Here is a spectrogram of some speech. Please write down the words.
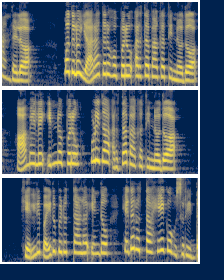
ಅಂದಳು. ಮೊದಲು ಯಾರಾದರೂ ಒಬ್ಬರು ಅರ್ಧ ಭಾಗ ತಿನ್ನೋದು, ಆಮೇಲೆ ಇನ್ನೊಬ್ಬರು ಉಳಿದ ಅರ್ಧ ಭಾಗ ತಿನ್ನೋದು. ಎಲ್ಲಿ ಬೈದು ಬಿಡುತ್ತಾಳೋ ಎಂದು ಹೆದರುತ್ತಾ ಹೇಗೋ ಉಸುರಿದ್ದ.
